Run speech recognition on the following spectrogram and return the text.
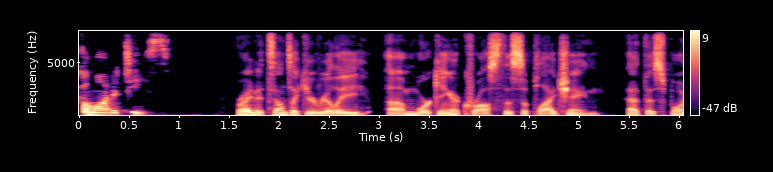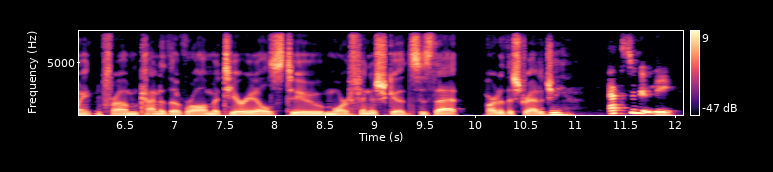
commodities. Right. It sounds like you're really um, working across the supply chain at this point, from kind of the raw materials to more finished goods. Is that part of the strategy? Absolutely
